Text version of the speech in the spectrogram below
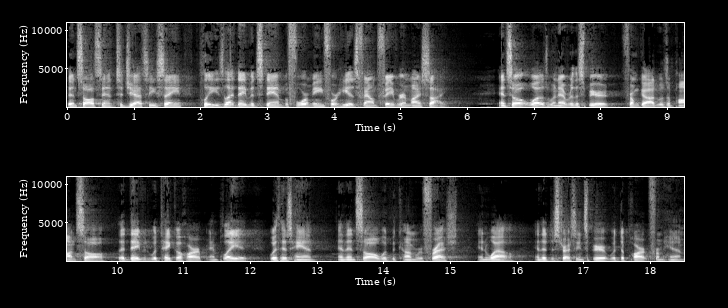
Then Saul sent to Jesse, saying, Please let David stand before me, for he has found favor in my sight. And so it was, whenever the Spirit from God was upon Saul, that David would take a harp and play it with his hand, and then Saul would become refreshed and well, and the distressing spirit would depart from him.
